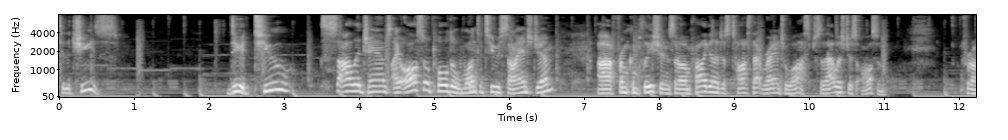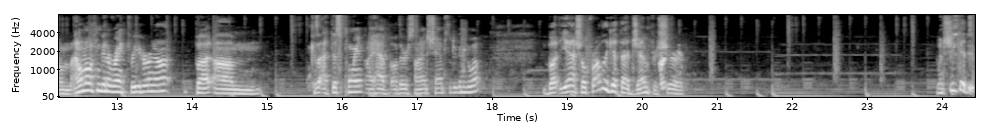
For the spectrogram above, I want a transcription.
to the cheese. Dude, two solid gems. I also pulled a one to two science gem uh, from completion, so I'm probably gonna just toss that right into Wasp. So that was just awesome. From I don't know if I'm gonna rank three her or not, but um, because at this point I have other science champs that are gonna go up. But yeah, she'll probably get that gem for sure. When she gets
